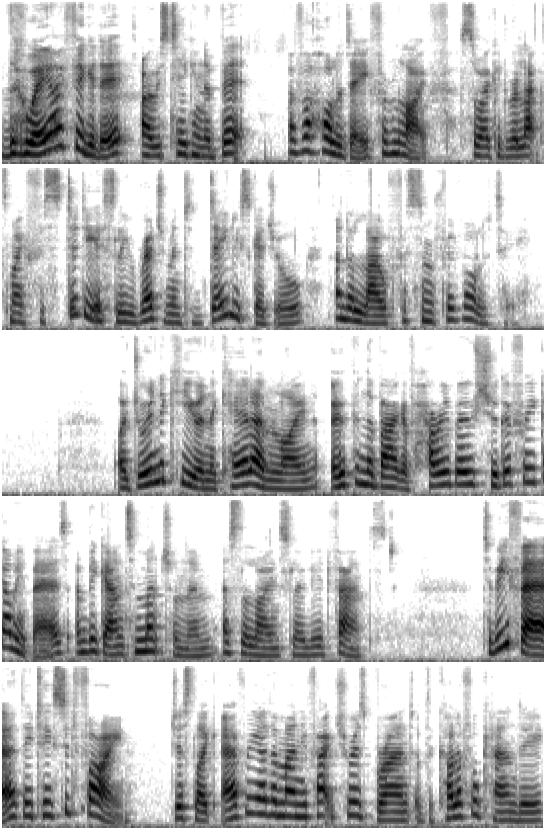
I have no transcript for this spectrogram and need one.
The way I figured it, I was taking a bit of a holiday from life so I could relax my fastidiously regimented daily schedule and allow for some frivolity. I joined the queue in the KLM line, opened the bag of Haribo sugar free gummy bears, and began to munch on them as the line slowly advanced. To be fair, they tasted fine, just like every other manufacturer's brand of the colourful candy,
